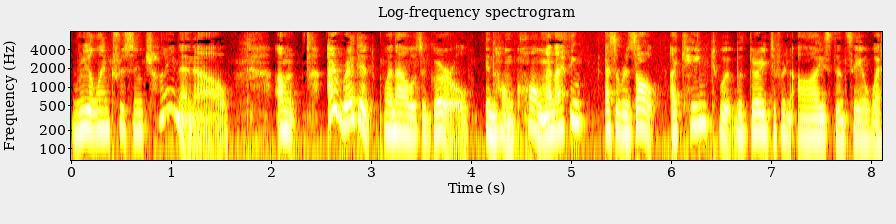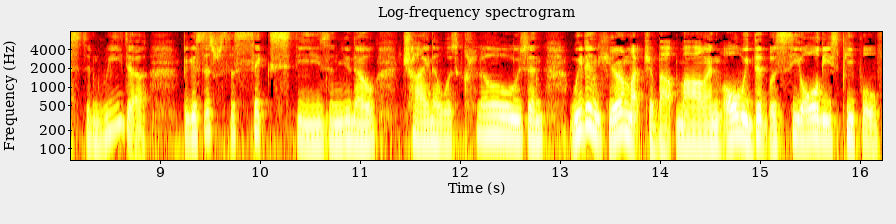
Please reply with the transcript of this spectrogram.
real interest in China now. Um, I read it when I was a girl in Hong Kong, and I think as a result, I came to it with very different eyes than, say, a Western reader, because this was the 60s, and, you know, China was closed, and we didn't hear much about Mao, and all we did was see all these people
